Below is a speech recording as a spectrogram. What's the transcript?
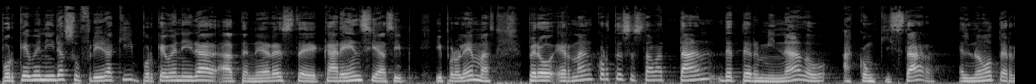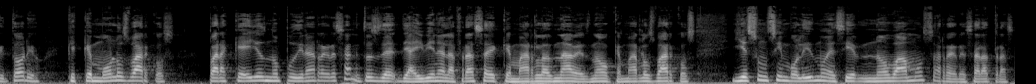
¿Por qué venir a sufrir aquí? ¿Por qué venir a, tener este, carencias y, y problemas? Pero Hernán Cortés estaba tan determinado a conquistar el nuevo territorio que quemó los barcos para que ellos no pudieran regresar. Entonces de, ahí viene la frase de quemar las naves, ¿no? Quemar los barcos. Y es un simbolismo de decir, no vamos a regresar atrás.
